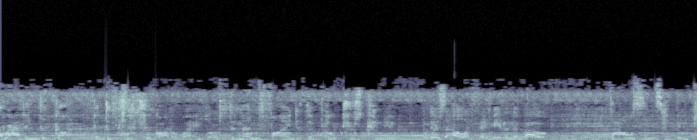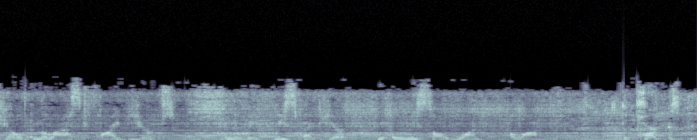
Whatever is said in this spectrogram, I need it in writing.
grabbing the gun, but the poacher got away. The men find the poacher's canoe. There's elephant meat in the boat. Thousands have been killed in the last five years. In the week we spent here, we only saw one alive. The park is patrolled.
